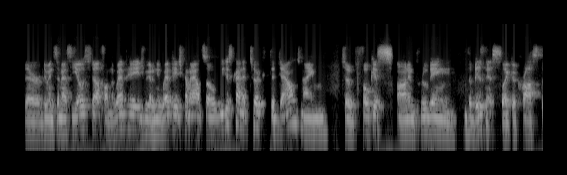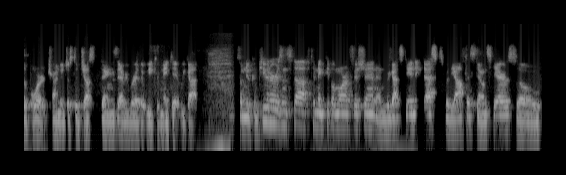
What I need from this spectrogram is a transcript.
they're doing some SEO stuff on the web page. We got a new web page coming out. So we just kind of took the downtime to focus on improving the business like across the board, trying to just adjust things everywhere that we could make it. We got some new computers and stuff to make people more efficient. And we got standing desks for the office downstairs. So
